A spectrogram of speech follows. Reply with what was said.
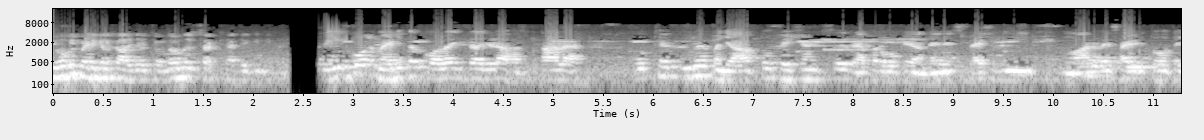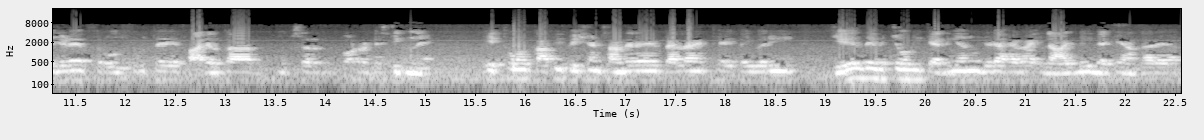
ਜੋ ਵੀ ਮੈਡੀਕਲ ਕਾਲਜ ਵਿੱਚ ਆਉਂਦਾ ਉਹਨੂੰ ਸੁਰੱਖਿਆ ਦੇਗੀ ਨਹੀਂ ਫਰੀਦਕੋਟ ਮੈਡੀਕਲ ਕਾਲਜ ਦਾ ਜਿਹੜਾ ਹਸਪਤਾਲ ਹੈ, ਉੱਥੇ ਪੂਰੇ ਪੰਜਾਬ ਤੋਂ ਪੇਸ਼ੈਂਟਸ ਰੈਫਰ ਹੋ ਕੇ ਆਉਂਦੇ ਨੇ ਸਪੈਸ਼ਲੀ ਮਾਲਵੇ ਸਾਈਡ ਤੋਂ ਤੇ ਜਿਹੜੇ ਫਿਰੋਜ਼ਪੁਰ ਤੇ ਫਾਜ਼ਿਲਕਾ, ਮੁਕਤਸਰ ਬਾਰਡਰ ਡਿਸਟ੍ਰਿਕਟ ਨੇ, ਇੱਥੋਂ ਕਾਫੀ ਪੇਸ਼ੈਂਟਸ ਆਉਂਦੇ ਰਹੇ। ਪਹਿਲਾਂ ਇੱਥੇ ਕਈ ਵਾਰੀ ਜੇਲ੍ਹ ਦੇ ਵਿੱਚੋਂ ਵੀ ਕੈਦੀਆਂ ਨੂੰ ਜਿਹੜਾ ਹੈਗਾ ਇਲਾਜ ਲਈ ਲੈ ਕੇ ਆਉਂਦਾ ਰਿਹਾ।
